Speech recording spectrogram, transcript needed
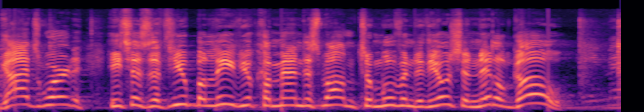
God's word, he says, if you believe, you command this mountain to move into the ocean, it'll go. Amen.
